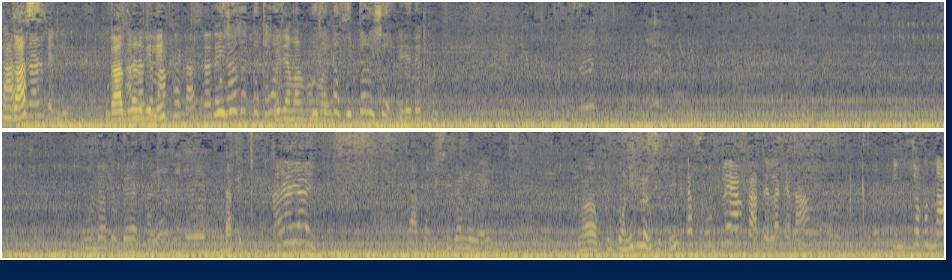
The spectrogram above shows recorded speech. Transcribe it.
ফুল গাছ গাজরার বেলি ওই যে আমার। এই যে দেখুন। Wow, অনেকগুলো রেসিপি এটা ফুটলে আর কাজে লাগে না। কিন্তু যখন না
